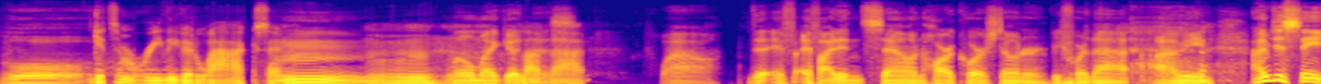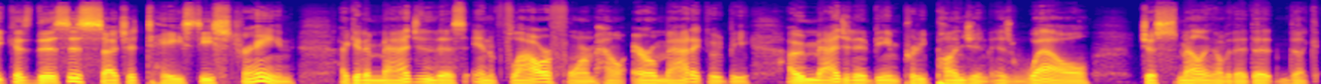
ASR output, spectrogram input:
Whoa. get some really good wax and Mm. Mhm. Oh, my I goodness. love that. Wow. The- If if I didn't sound hardcore stoner before that, I mean, I'm just saying because this is such a tasty strain. I can imagine this in flower form, how aromatic it would be. I would imagine it being pretty pungent as well, just smelling of it. The, the like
